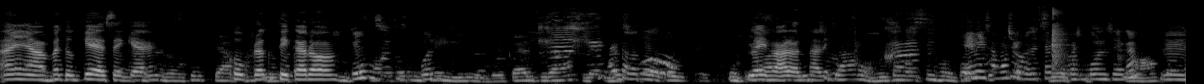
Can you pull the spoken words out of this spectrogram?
અહીંયા બધું કે છે કે ખૂબ પ્રગતિ કરો. ભારત તારી. હમ.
